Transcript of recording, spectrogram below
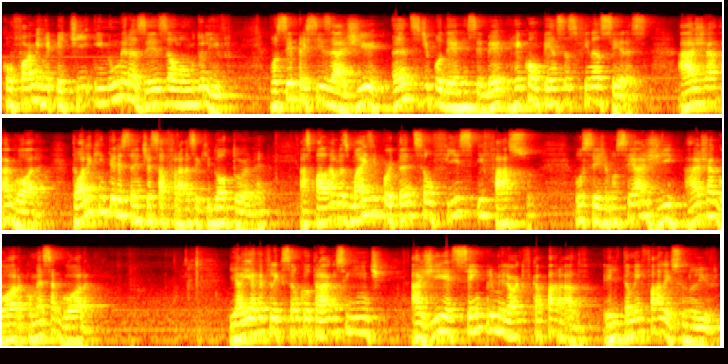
conforme repeti inúmeras vezes ao longo do livro. Você precisa agir antes de poder receber recompensas financeiras. Haja agora. Então, olha que interessante essa frase aqui do autor, né? As palavras mais importantes são fiz e faço. Ou seja, você agir, haja agora, comece agora. E aí a reflexão que eu trago é o seguinte: agir é sempre melhor que ficar parado. Ele também fala isso no livro.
